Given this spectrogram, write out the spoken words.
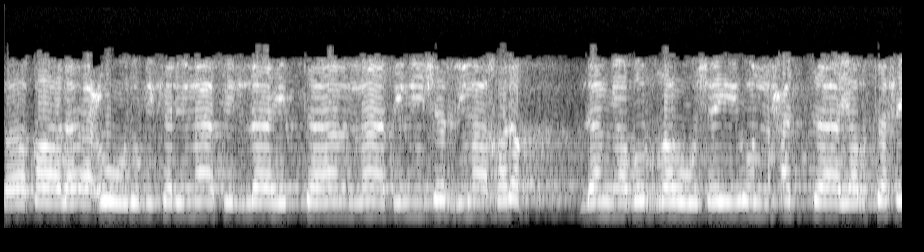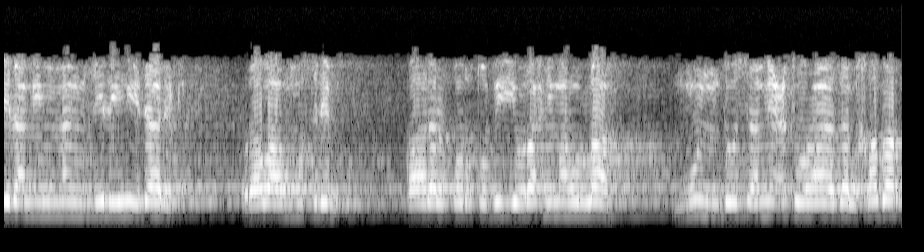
فقال أعوذ بكلمات الله التامات من شر ما خلق لم يضره شيء حتى يرتحل من منزله ذلك. رواه مسلم. قال القرطبي رحمه الله منذ سمعت هذا الخبر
